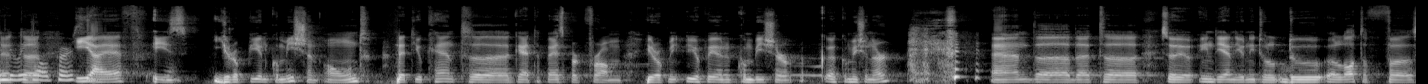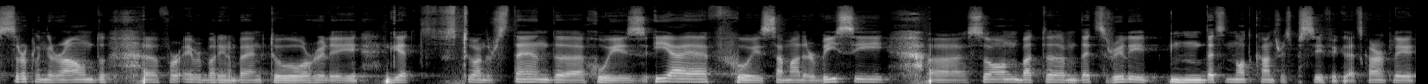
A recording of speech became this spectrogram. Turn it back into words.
the that uh, EIF is. Yeah. European Commission owned that you can't uh, get a passport from Europe, European Commissioner, uh, Commissioner and uh, that uh, so in the end you need to do a lot of uh, circling around uh, for everybody in a bank to really get to understand uh, who is EIF, who is some other VC, uh, so on. But um, that's really mm, that's not country specific. That's currently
